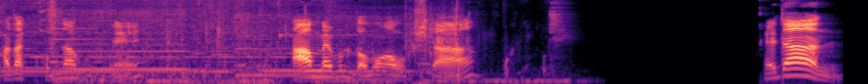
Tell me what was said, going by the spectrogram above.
바닥 겁나 굵네. 다음 맵으로 넘어가 봅시다. 일단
